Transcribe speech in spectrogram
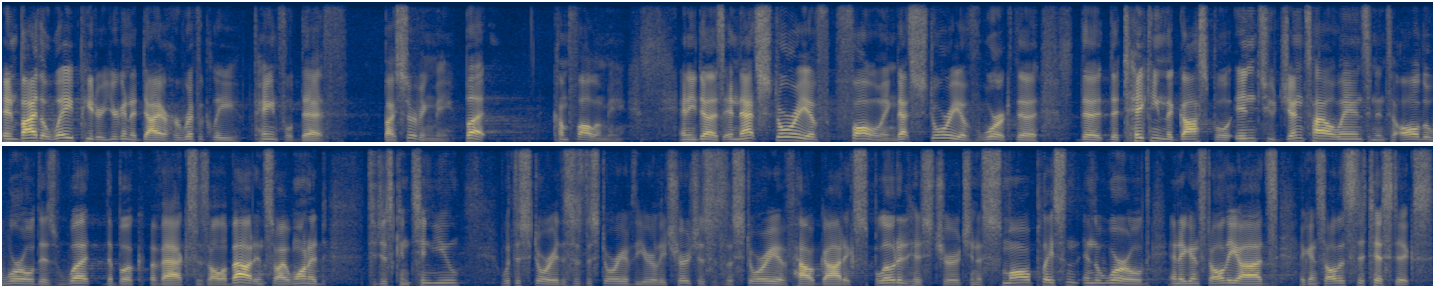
And by the way, Peter, you're going to die a horrifically painful death by serving me. But Come follow me. And he does. And that story of following, that story of work, the, the, the taking the gospel into Gentile lands and into all the world is what the book of Acts is all about. And so I wanted to just continue with the story. This is the story of the early church. This is the story of how God exploded his church in a small place in, in the world, and against all the odds, against all the statistics,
